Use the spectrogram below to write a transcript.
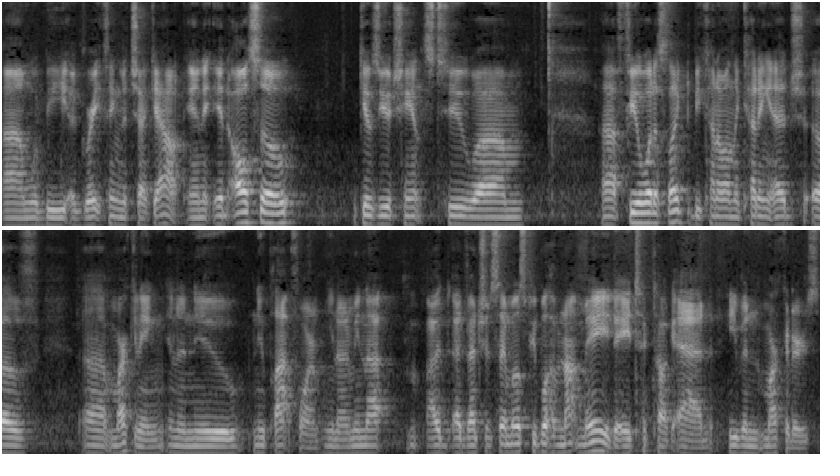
um, would be a great thing to check out, and it also gives you a chance to. Um, uh, feel what it's like to be kind of on the cutting edge of uh, marketing in a new new platform. You know, what I mean, not I'd, I'd venture to say most people have not made a TikTok ad, even marketers,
